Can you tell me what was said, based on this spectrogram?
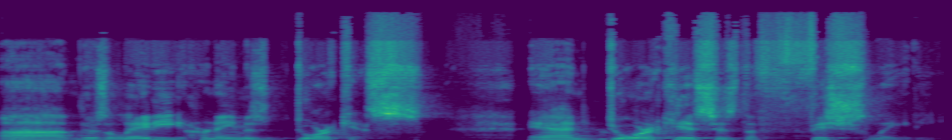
Uh, there's a lady. Her name is Dorcas, and Dorcas is the fish lady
